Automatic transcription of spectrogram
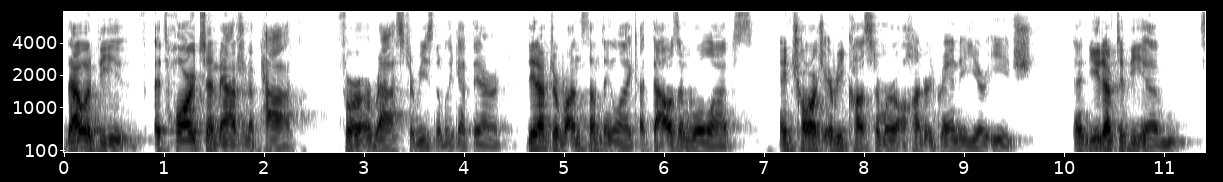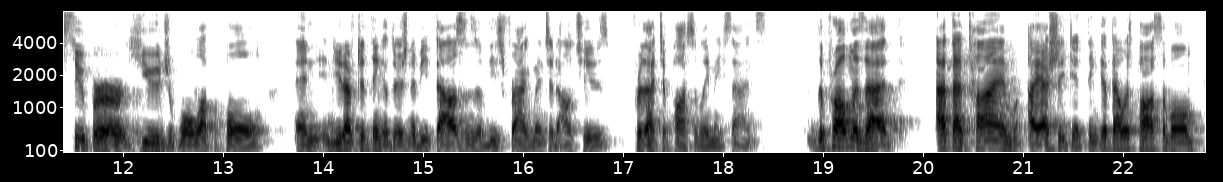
that would be, it's hard to imagine a path for a RaaS to reasonably get there. They'd have to run something like a thousand roll ups and charge every customer 100 grand a year each and you'd have to be a super huge roll up bull and you'd have to think that there's going to be thousands of these fragmented L2s for that to possibly make sense. The problem is that at that time, I actually did think that that was possible.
